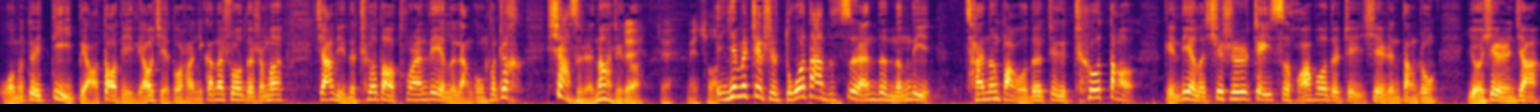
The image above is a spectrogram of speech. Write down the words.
我们对地表到底了解多少？你刚才说的什么家里的车道突然裂了两公分，这吓死人呐！这个对对，没错，因为这是多大的自然的能力才能把我的这个车道给裂了？其实这一次滑坡的这些人当中，有些人家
